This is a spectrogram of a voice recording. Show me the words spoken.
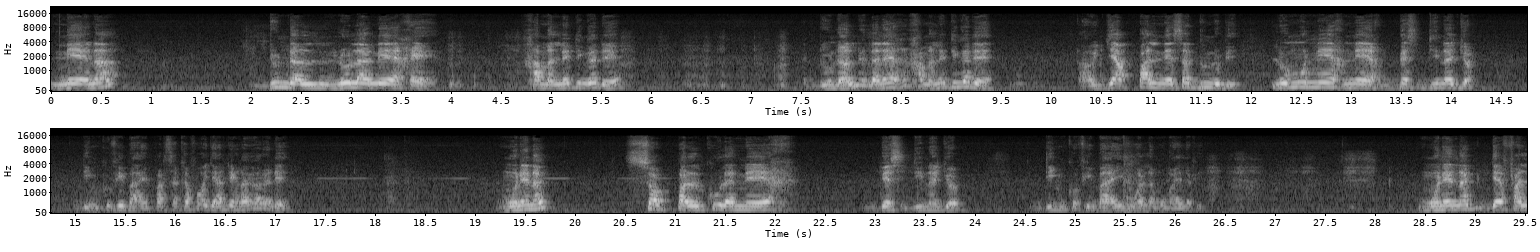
nee na dundal lu la neexee xamal ne di nga dee dundal lu la neexee xamal ne di nga dee waaw jàppal ne sa dund bi lu mu neex neex bés dina jot di nga ko fi bàyyi parce que foo jaar di nga war a dee mu ne nag soppal ku la neex bés dina jot diñ ko fi bàyyi wala mu bàyyi la fi mu ne nag defal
